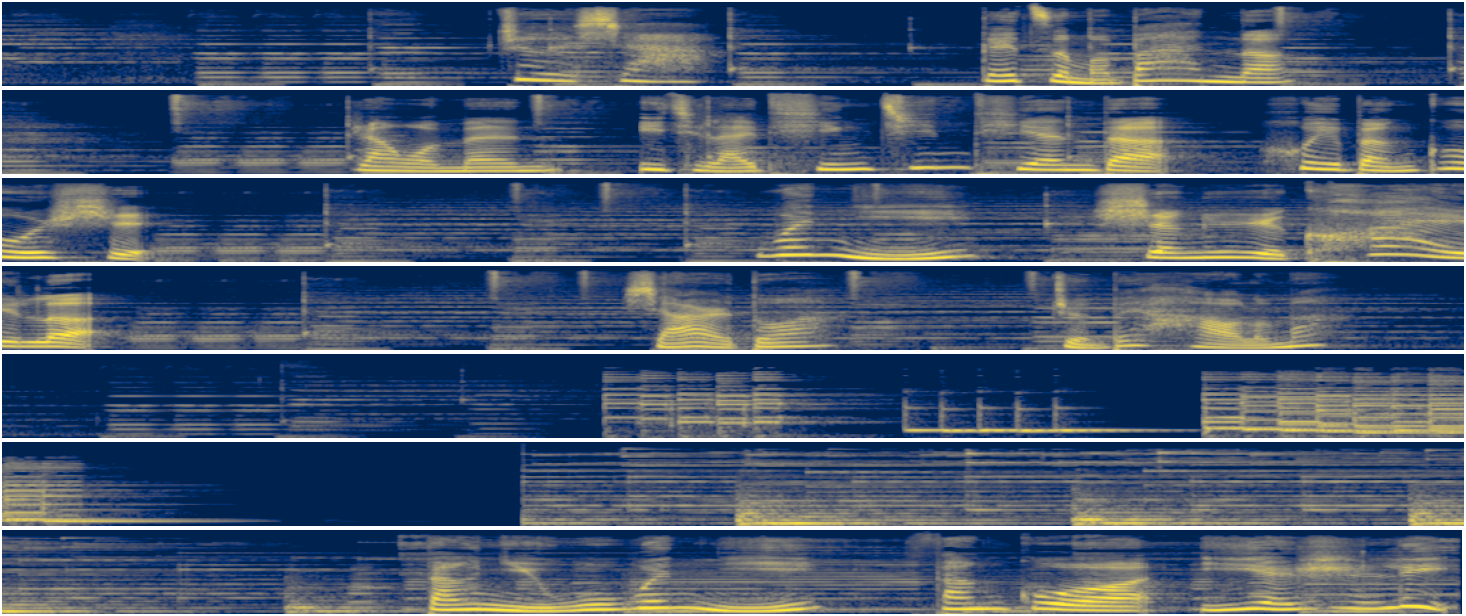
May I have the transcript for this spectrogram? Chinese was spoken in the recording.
这下该怎么办呢？让我们一起来听今天的绘本故事《温妮生日快乐》。小耳朵，准备好了吗？当女巫温妮翻过一页日历，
